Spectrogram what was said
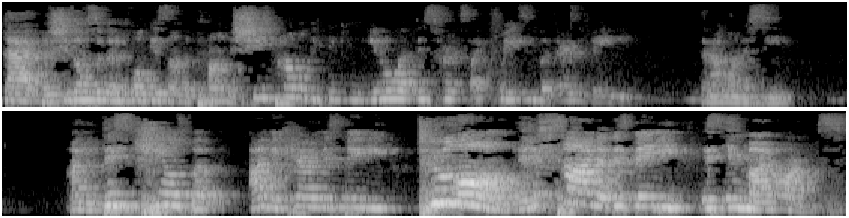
that, but she's also going to focus on the promise. She's probably thinking, you know what, this hurts like crazy, but there's a baby that I want to see. I mean, this kills, but I've been carrying this baby too long, and it's time that this baby is in my arms.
